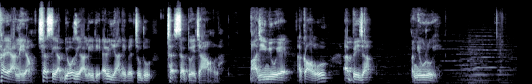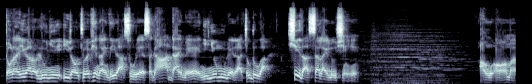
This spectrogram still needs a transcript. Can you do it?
ဖက်ရလေးအောင်ချက်စရာပြောစရာလေးတွေအဲ့ဒီကနေပဲကျုပ်တို့ထက်ဆက်သွယ်ကြအောင်လားဘာကြီးမျိုးရဲ့အကောင့်ကိုအပ်ပေးကြအမျိုးတို့ကြီး ဒေါ်လာကြီးကတော့လူကြီးအီတောင်ကျွဲဖြစ်နိုင်သေးတာဆိုတဲ့စကားအတိုင်းပဲညီညွတ်မှုနဲ့ဒါကျုပ်တို့ကရှေ့သာဆက်လိုက်လို့ရှိရင်အောင်အောင်မှာ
